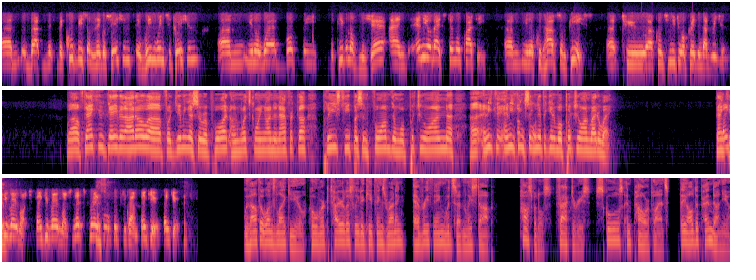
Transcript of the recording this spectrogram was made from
um, that th- there could be some negotiations, a win-win situation, um, you know, where both the, the people of Niger and any other external party, um, you know, could have some peace uh, to uh, continue to operate in that region. Well, thank you, David Otto, uh, for giving us a report on what's going on in Africa. Please keep us informed, and we'll put you on uh, uh, anything anything significant. We'll put you on right away. Thank, Thank you. you very much. Thank you very much. Let's pray for good to come. Thank you. Thank you. Without the ones like you who work tirelessly to keep things running, everything would suddenly stop. Hospitals, factories, schools, and power plants, they all depend on you.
